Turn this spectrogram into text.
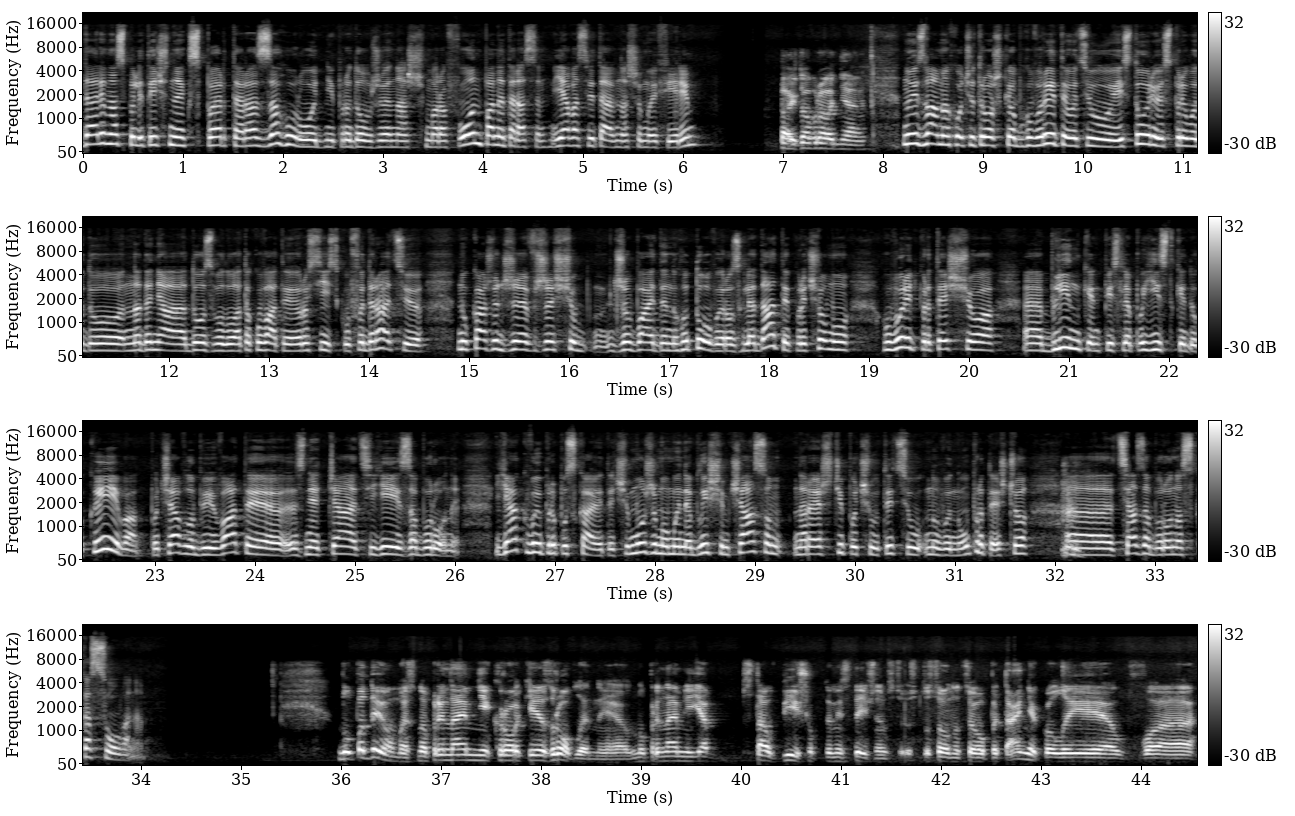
Далі в нас політичний експерт Тарас Загородній продовжує наш марафон. Пане Тарасе, я вас вітаю в нашому ефірі. Так, доброго дня. Ну і з вами хочу трошки обговорити оцю історію з приводу надання дозволу атакувати Російську Федерацію. Ну кажуть же вже, що Джо Байден готовий розглядати. Причому говорять про те, що е, Блінкен після поїздки до Києва почав лобіювати зняття цієї заборони. Як ви припускаєте, чи можемо ми найближчим часом нарешті почути цю новину про те, що е, ця заборона скасована? Ну, подивимось, ну принаймні кроки зроблені. Ну, принаймні, я став більш оптимістичним стосовно цього питання, коли в, е,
